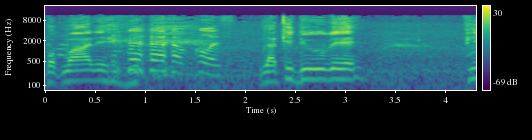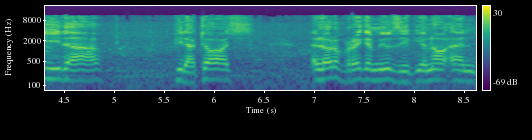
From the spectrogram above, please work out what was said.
Bob Marley, of course. Lucky Dube, Peter, Peter Tosh, a lot of reggae music, you know, and,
